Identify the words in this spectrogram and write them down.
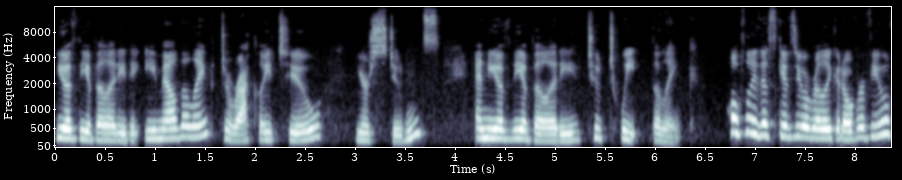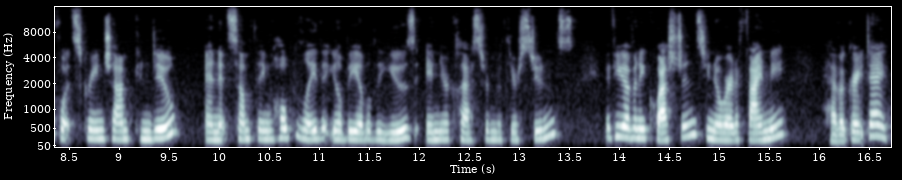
You have the ability to email the link directly to your students and you have the ability to tweet the link. Hopefully this gives you a really good overview of what ScreenChomp can do and it's something hopefully that you'll be able to use in your classroom with your students. If you have any questions, you know where to find me. Have a great day.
